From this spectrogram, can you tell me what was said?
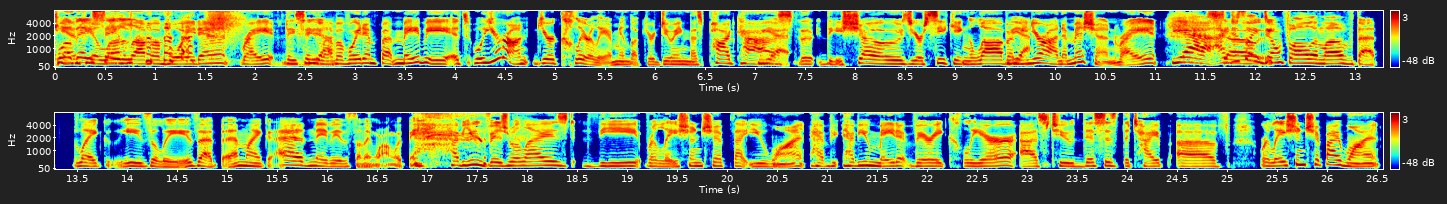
can't well, they say love. love. avoidant, right? They say Yeah. love avoidant, but maybe it's well. You're on. You're clearly. I mean, look, you're doing this podcast, the, these shows. You're seeking love. I Yeah. mean, you're on a mission, right? Yeah, I just like don't fall in love that like easily. Is that I'm like eh, maybe there's something wrong with me. Have you visualized the relationship that you want? Have have you made it very clear as to this is the type of relationship I want?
